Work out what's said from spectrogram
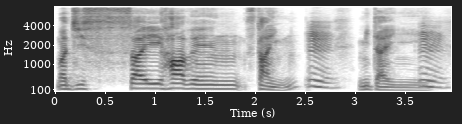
まあ、実際ハーベンスタインうん。みたいに、うん。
